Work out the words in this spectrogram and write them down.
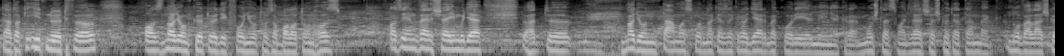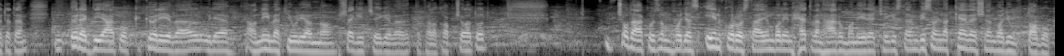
Tehát aki itt nőtt föl, az nagyon kötődik Fonyódhoz, a Balatonhoz. Az én verseim ugye hát nagyon támaszkodnak ezekre a gyermekkori élményekre. Most lesz majd verses kötetem, meg novellás kötetem. Öreg diákok körével, ugye a német Julianna segítségével vette fel a kapcsolatot. Csodálkozom, hogy az én korosztályomból én 73-ban érettségiztem, viszonylag kevesen vagyunk tagok.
